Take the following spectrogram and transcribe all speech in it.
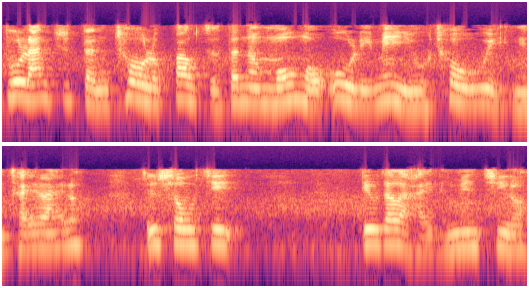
不然就等错了报纸登了某某屋里面有臭味你才来了，就收集丢到海里面去了。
